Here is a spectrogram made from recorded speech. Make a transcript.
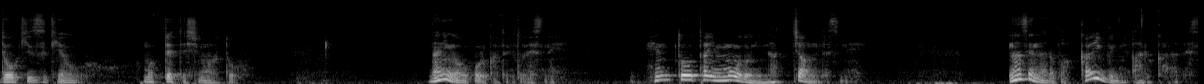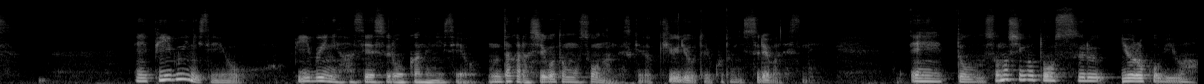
動機づけを持ってってしまうと何が起こるかというとですね扁桃体モードになっちゃうんですね。なぜならば外部にあるからです、え PV にせよ PV に派生するお金にせよだから仕事もそうなんですけど給料ということにすればですねえー、っとその仕事をする喜びは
